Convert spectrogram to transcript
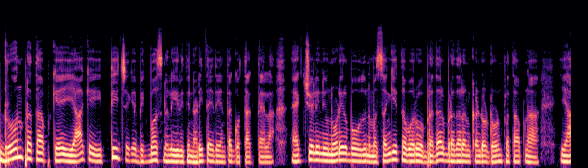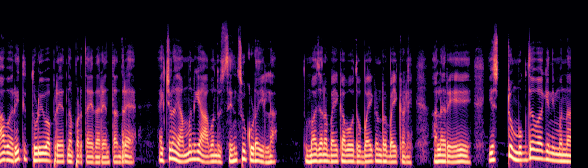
ಡ್ರೋನ್ ಪ್ರತಾಪ್ಗೆ ಯಾಕೆ ಇತ್ತೀಚೆಗೆ ಬಿಗ್ ಬಾಸ್ನಲ್ಲಿ ಈ ರೀತಿ ನಡೀತಾ ಇದೆ ಅಂತ ಗೊತ್ತಾಗ್ತಾ ಇಲ್ಲ. ಆ್ಯಕ್ಚುಲಿ ನೀವು ನೋಡಿರ್ಬೋದು ನಮ್ಮ ಸಂಗೀತ ಅವರು ಬ್ರದರ್ ಬ್ರದರ್ ಅಂದ್ಕೊಂಡು ಡ್ರೋನ್ ಪ್ರತಾಪ್ನ ಯಾವ ರೀತಿ ತುಳಿಯುವ ಪ್ರಯತ್ನ ಪಡ್ತಾ ಇದ್ದಾರೆ ಅಂತಂದರೆ ಆ್ಯಕ್ಚುಲಿ ಅಮ್ಮನಿಗೆ ಆ ಒಂದು ಸೆನ್ಸು ಕೂಡ ಇಲ್ಲ. ತುಂಬ ಜನ ಬೈಕಬೋದು ಬೈಕಂಡ್ರೆ ಬೈಕಳಿ. ಅಲ್ಲ ರೀ ಎಷ್ಟು ಮುಗ್ಧವಾಗಿ ನಿಮ್ಮನ್ನು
